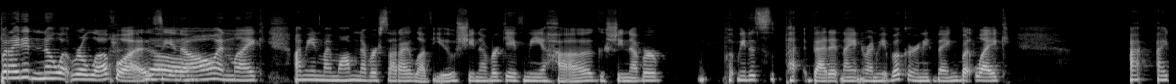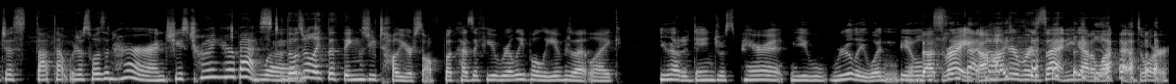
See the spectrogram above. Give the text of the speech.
But I didn't know what real love was, no. you know? And like, I mean, my mom never said, I love you. She never gave me a hug. She never put me to bed at night and read me a book or anything. But like, I, I just thought that just wasn't her. And she's trying her best. Right. Those are like the things you tell yourself because if you really believed that, like, you had a dangerous parent, you really wouldn't be able That's to That's right. hundred percent. You gotta lock that door.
